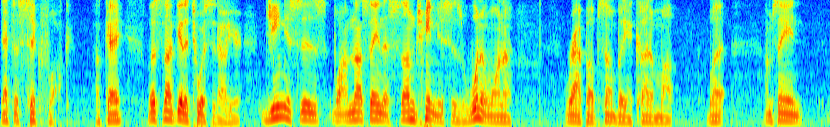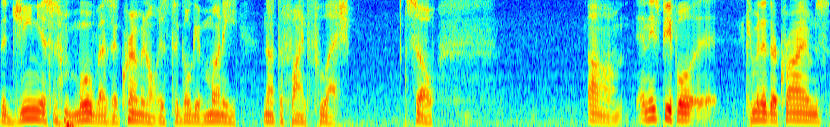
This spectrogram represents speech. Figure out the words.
That's a sick fuck. Okay? Let's not get it twisted out here. Geniuses, well, I'm not saying that some geniuses wouldn't want to wrap up somebody and cut them up, but I'm saying the genius move as a criminal is to go get money, not to find flesh. So, um, and these people uh, committed their crimes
